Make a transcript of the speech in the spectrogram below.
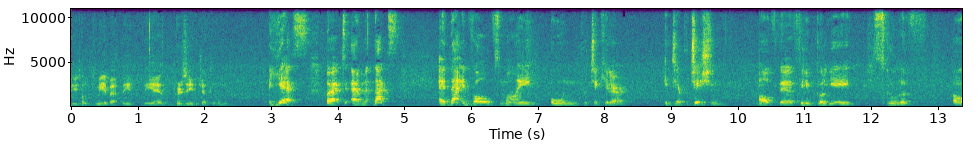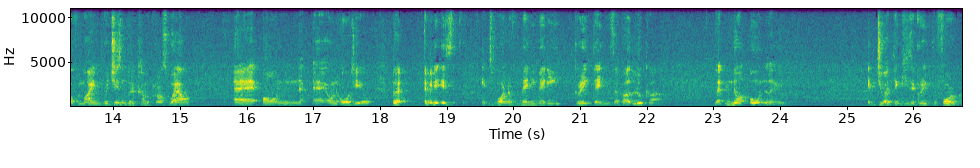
you talked to me about the the uh, Parisian gentleman. Yes, but um, that's and that involves my own particular interpretation of the Philippe Gaulier school of of mind, which isn't going to come across well uh, on uh, on audio. But I mean, it is it's one of many many great things about Luca that not only do I think he's a great performer,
